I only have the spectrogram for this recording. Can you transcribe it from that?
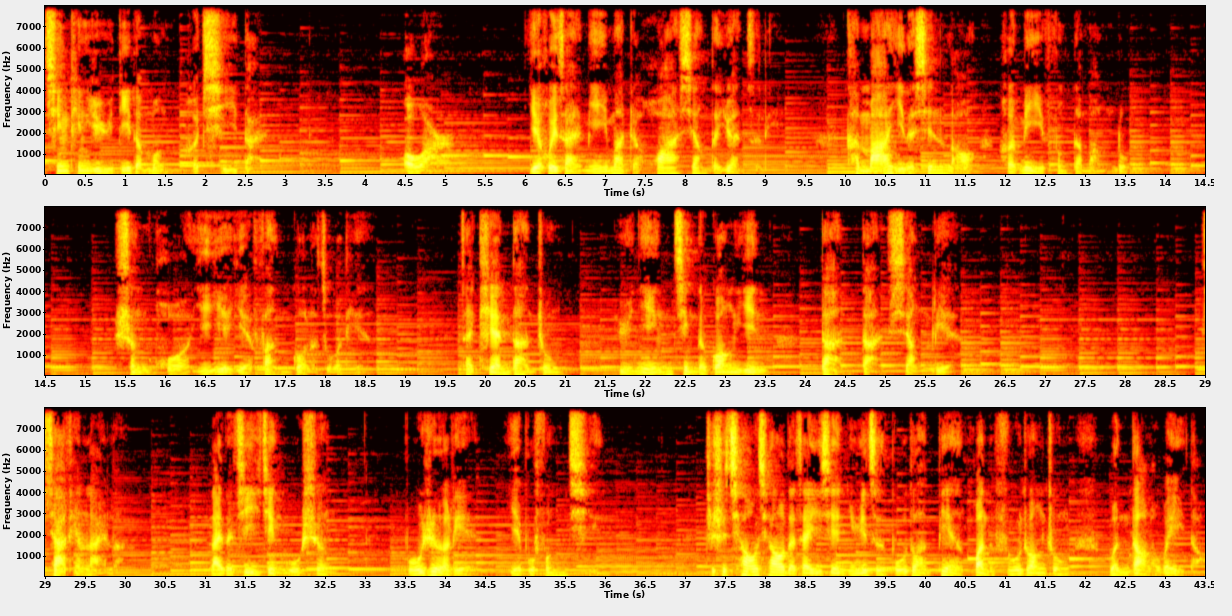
倾听雨滴的梦和期待。偶尔。也会在弥漫着花香的院子里，看蚂蚁的辛劳和蜜蜂的忙碌。生活一页页翻过了昨天，在恬淡中，与宁静的光阴淡淡相恋。夏天来了，来的寂静无声，不热烈，也不风情。只是悄悄地在一些女子不断变换的服装中，闻到了味道。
